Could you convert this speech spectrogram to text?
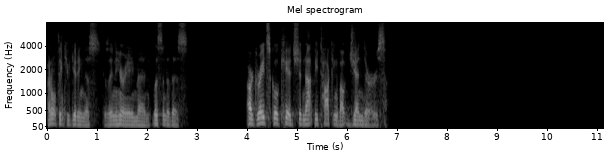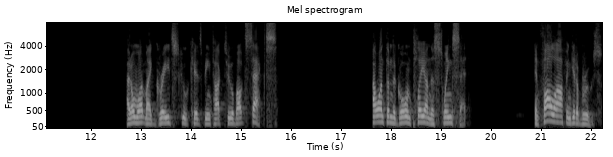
I don't think you're getting this because I didn't hear amen. Listen to this. Our grade school kids should not be talking about genders. I don't want my grade school kids being talked to about sex. I want them to go and play on the swing set and fall off and get a bruise.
